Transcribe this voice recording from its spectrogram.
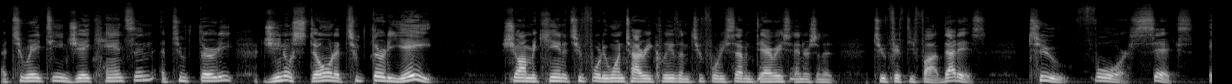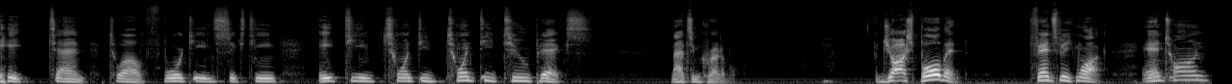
at 218. Jake Hansen at 230. Geno Stone at 238. Sean McKeon at 241. Tyree Cleveland at 247. Darius Anderson at 255. That is 2, 4, 6, 8, 10, 12, 14, 16, 18, 20, 22 picks. That's incredible. Josh Bowman, Fanspeak Mock. Anton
